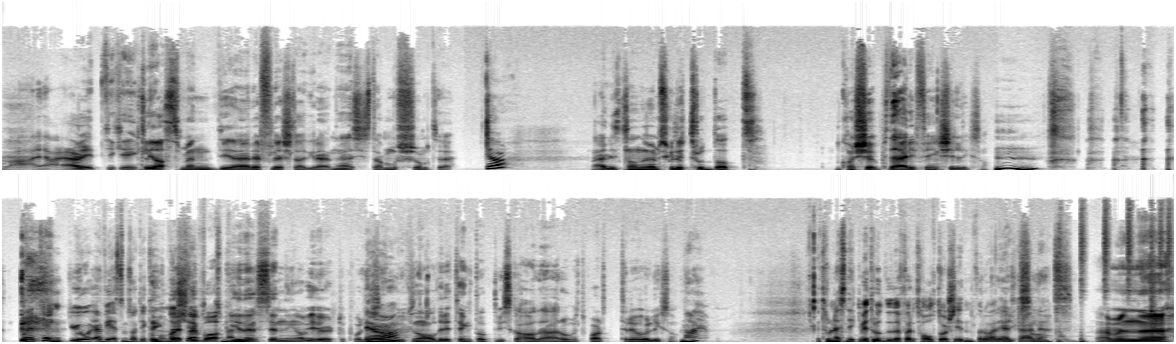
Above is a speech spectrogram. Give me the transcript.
Nei, jeg vet ikke egentlig, ass, men de der flashlight-greiene, jeg syns det er morsomt, jeg. Ja. Det er litt sånn, hvem skulle trodd at du kan kjøpe det her i fengsel, liksom? Mm. Og jeg tenker jo, jeg vet som sagt ikke om Tenk noen har deg tilbake men i den sendinga vi hørte på, liksom. Ja. Du kunne aldri tenkt at vi skal ha det her om et par-tre år, liksom. Nei. Jeg tror nesten ikke vi trodde det for et halvt år siden, for å være helt Ikke ærlig. sant? Nei, men uh,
